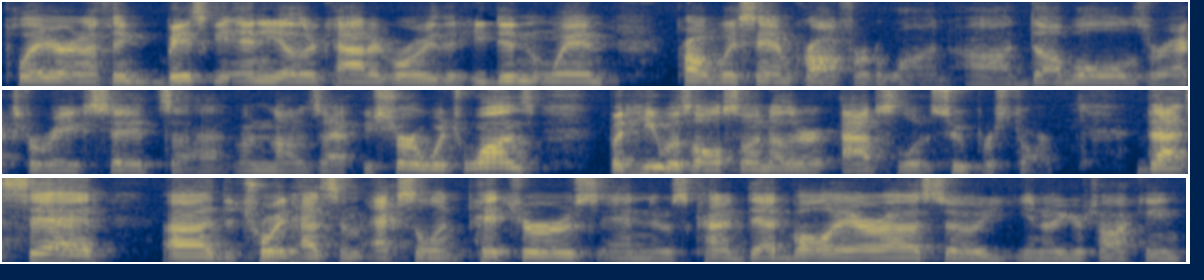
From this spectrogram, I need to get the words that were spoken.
player. And I think basically any other category that he didn't win, probably Sam Crawford won. Uh, doubles or extra base hits. Uh, I'm not exactly sure which ones, but he was also another absolute superstar. That said, uh, Detroit had some excellent pitchers, and it was kind of dead ball era. So you know you're talking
